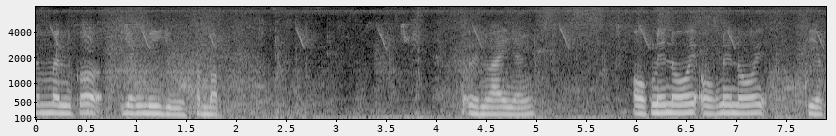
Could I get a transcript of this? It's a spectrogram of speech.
น้ำมันก็ยังมีอยู่สำหรับเอื่นไว้ยัง ออกน้อยๆออกน้อยๆเปียก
